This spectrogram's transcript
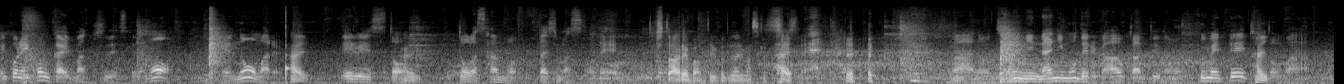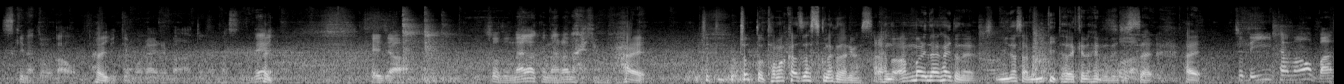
でこれ今回マックスですけども、えーノーマル、はい。LS とはい。動画3本出しますので、ちょっとあればということになりますけどそうですね。まああの自分に何モデルが合うかっていうのも含めてちょっとはいまあ好きな動画をはい。見てもらえればなと思いますので、はい。えーじゃあちょっと長くならないように。はい。ちょっとちょっと球数は少なくなります、あのあんまり長いとね皆さん見ていただけないので実際。ねはい。ちょっといい球を抜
